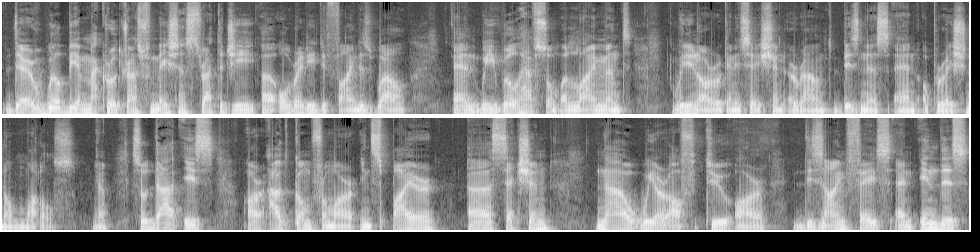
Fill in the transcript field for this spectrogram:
There will be a macro transformation strategy uh, already defined as well. And we will have some alignment within our organization around business and operational models. Yeah. So that is our outcome from our inspire uh, section. Now we are off to our design phase, and in this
